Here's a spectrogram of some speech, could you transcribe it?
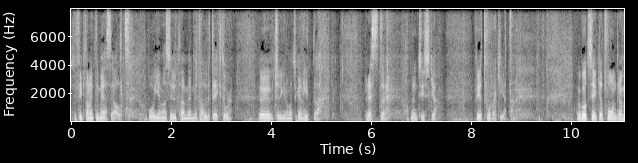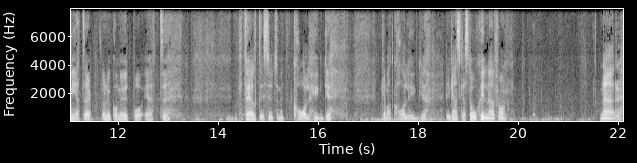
Så fick de inte med sig allt. Och ger man sig ut här med metalldetektor jag är övertygad om att du kan hitta rester av den tyska V2-raketen. Jag har gått cirka 200 meter och nu kommer jag ut på ett eh, fält. Det ser ut som ett kalhygge. Ett gammalt kalhygge. Det är ganska stor skillnad från när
